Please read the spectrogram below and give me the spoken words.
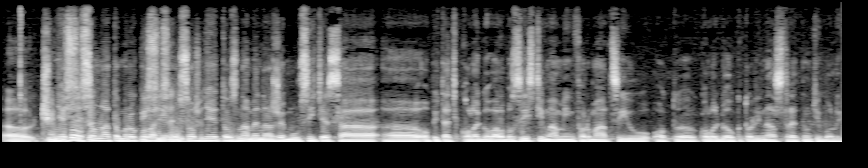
Eh, či Nebol som sa, na tom rokovaní osobne, to znamená, že musíte sa uh, opýtať kolegov, alebo zistím vám informáciu od uh, kolegov, ktorí na stretnutí boli.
